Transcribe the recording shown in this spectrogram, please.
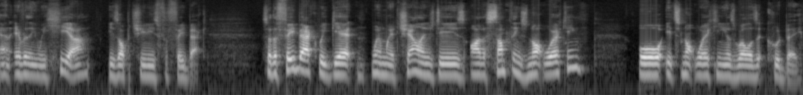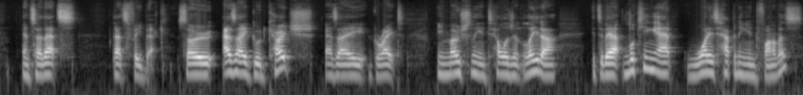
and everything we hear is opportunities for feedback. So the feedback we get when we're challenged is either something's not working or it's not working as well as it could be. And so that's that's feedback. So as a good coach, as a great emotionally intelligent leader, it's about looking at what is happening in front of us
